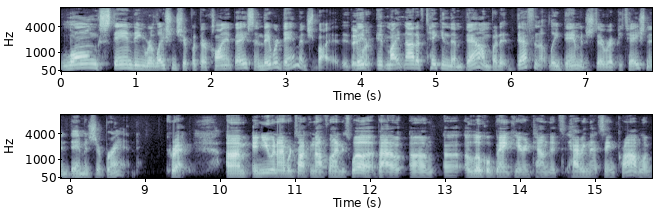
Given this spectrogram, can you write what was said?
long-standing relationship with their client base, and they were damaged by it. It, They they- were. it might not have taken them down, but it definitely damaged their reputation and damaged their brand. Correct. Um, and you and I were talking offline as well about um, a, a local bank here in town that's having that same problem.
